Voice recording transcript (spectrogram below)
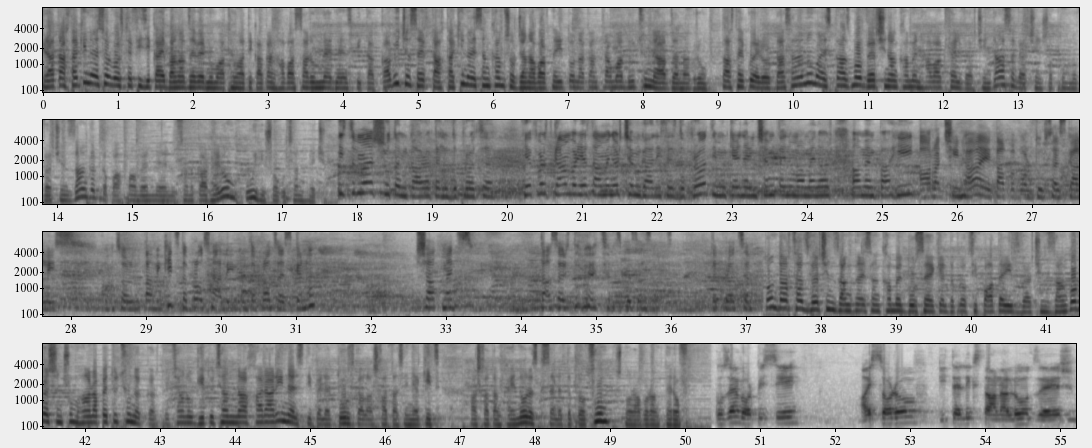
Գրատախտակին այսօր ոչ թե ֆիզիկայի բանաձևերն ու մաթեմատիկական հավասարումներն են սպիտակ կավիճը, սև տախտակին այս անգամ շրջանավարտների տոնական տրամադրությունն է արձանագրում։ 12-րդ դասարանում այս կազմով վերջին անգամ են հավաքվել վերջին դասը, վերջին շփումն ու վերջին զանգը կպահպանվեն մեր լուսանկարներում ու հիշողության մեջ։ Իսկ ումը շուտ եմ կարոտելու դպրոցը։ Երբ որ զգամ, որ ես ամեն օր չեմ գալիս այս դպրոց, իմ ընկերներին չեմ տենում ամեն օր, ամեն պահի։ Առաջին հա, էտապը, որ դուրս ես գալիս ոնց որ ընտանիքից դպրոցն է լինում, դպրոց ես գնում։ Շատ մեծ դասեր տվեց, այսպես ասած դպրոցը։ Տոն դարձած վերջին զանգն այս անգամ էլ դուրս է եկել դպրոցի պատերից վերջին զանգով է շնչում հանրապետությունը կրթության ու գիտության նախարարին էլ ստիպել է դուրս գալ աշխատասենյակից։ Աշխատանքային օրը սկսել է դպրոցում շնորհավորանքներով։ Կուզեմ, որպիսի այսօրով գիտելիք ստանալու ձեր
